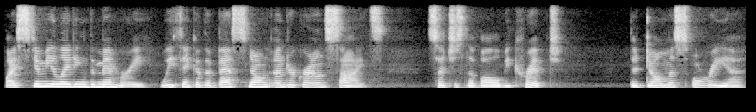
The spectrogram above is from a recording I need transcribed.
By stimulating the memory, we think of the best known underground sites, such as the Balbi Crypt, the Domus Aurea,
